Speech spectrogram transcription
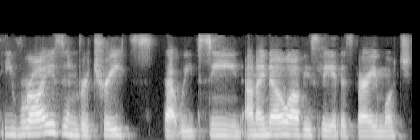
the rise in retreats that we've seen, and I know obviously it is very much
